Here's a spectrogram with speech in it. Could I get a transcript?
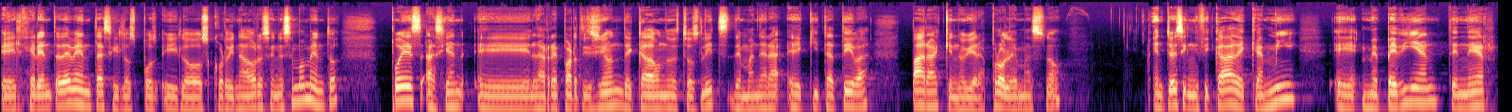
el gerente de ventas y los, y los coordinadores en ese momento pues hacían eh, la repartición de cada uno de estos leads de manera equitativa para que no hubiera problemas, ¿no? Entonces significaba de que a mí eh, me pedían tener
